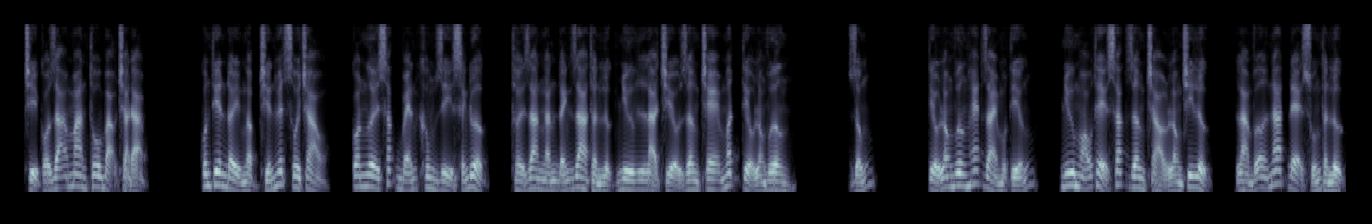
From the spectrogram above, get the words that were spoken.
chỉ có dã man thô bạo trả đạp. Quân thiên đầy ngập chiến huyết sôi trào, con ngươi sắc bén không gì sánh được, thời gian ngắn đánh ra thần lực như là triều dâng che mất tiểu long vương. Giống. Tiểu long vương hét dài một tiếng, như máu thể sắc dâng trào long chi lực làm vỡ nát đè xuống thần lực,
